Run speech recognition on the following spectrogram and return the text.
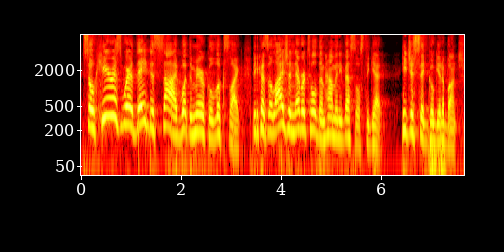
So here is where they decide what the miracle looks like. Because Elijah never told them how many vessels to get. He just said, go get a bunch.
